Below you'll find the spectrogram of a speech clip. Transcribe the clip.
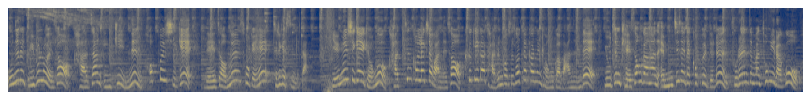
오늘은 위블로에서 가장 인기 있는 커플 시계 4점을 소개해 드리겠습니다. 예물 시계의 경우 같은 컬렉션 안에서 크기가 다른 것을 선택하는 경우가 많은데 요즘 개성 강한 MZ세대 커플들은 브랜드만 통일하고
